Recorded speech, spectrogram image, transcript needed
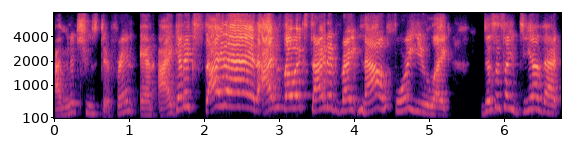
I'm going to choose different. And I get excited. I'm so excited right now for you. Like, just this idea that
